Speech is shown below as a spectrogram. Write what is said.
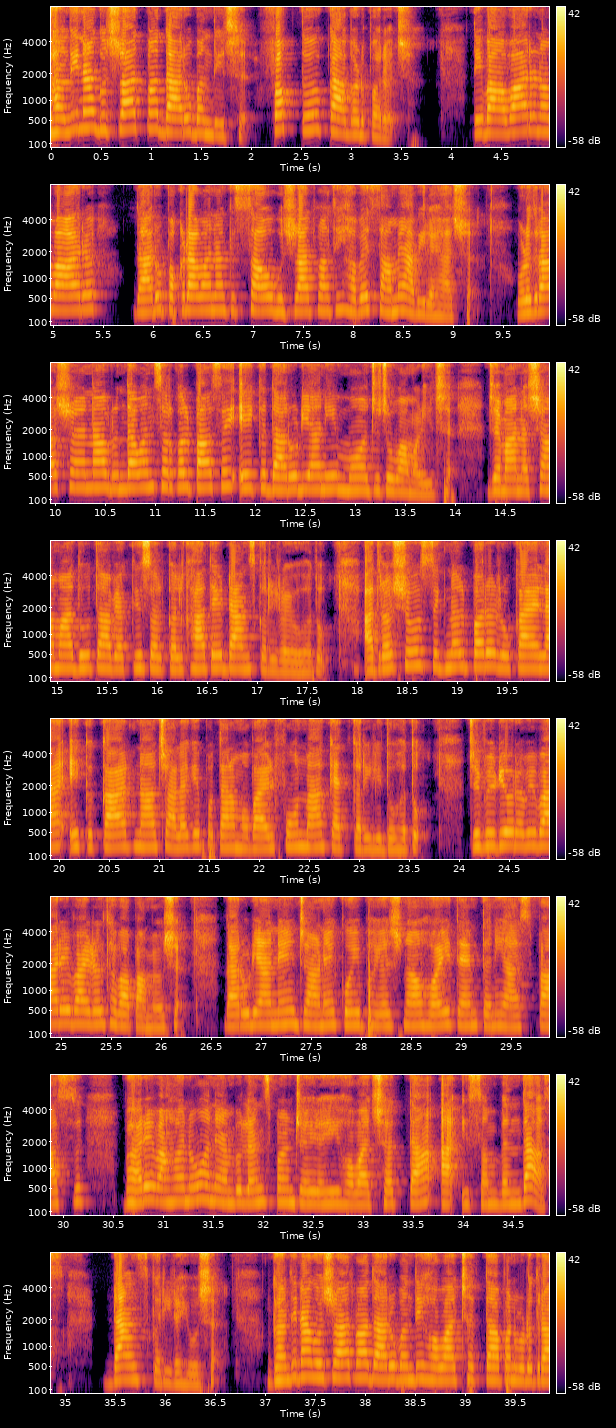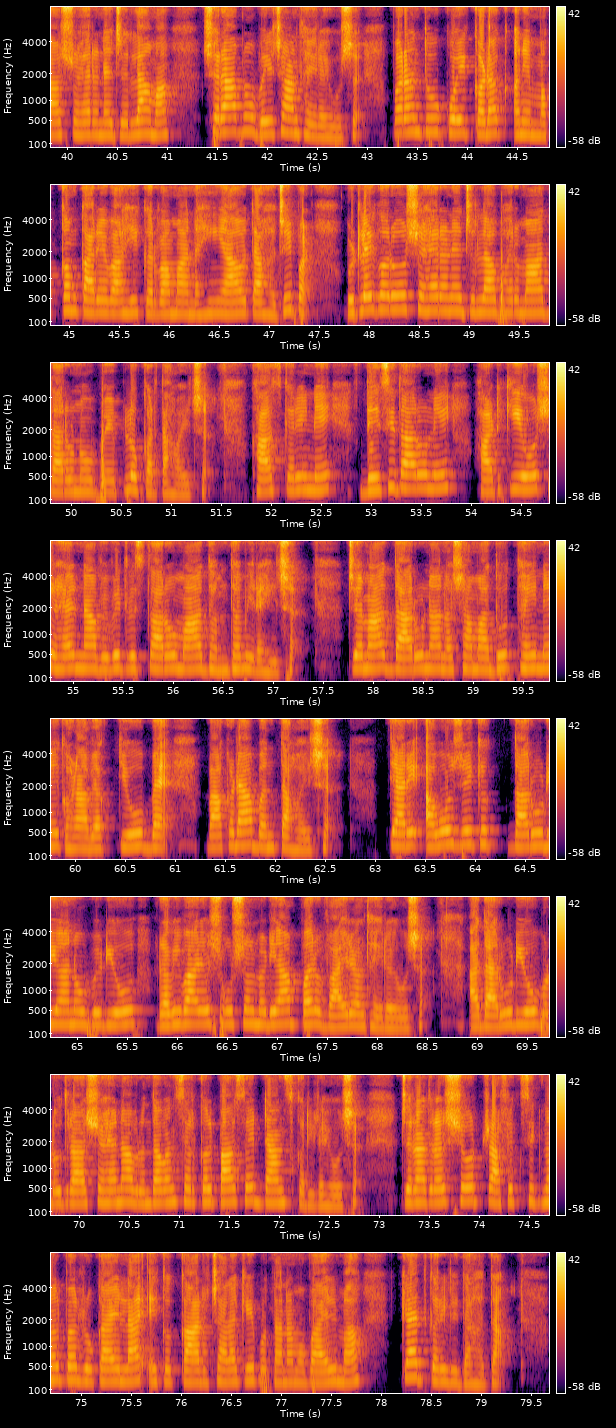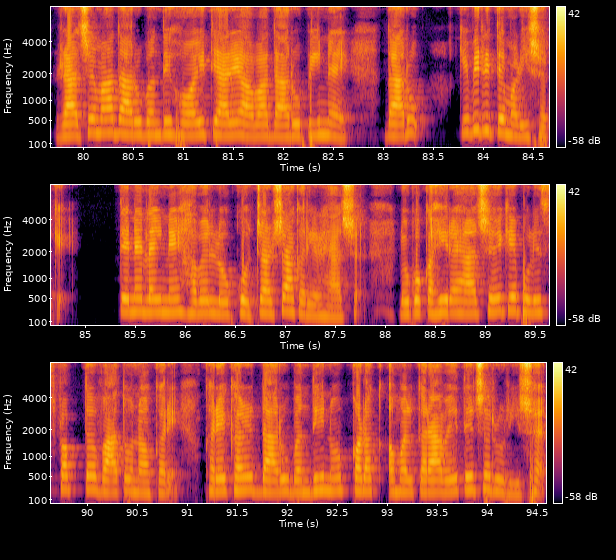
ગાંધીના ગુજરાતમાં દારૂબંધી છે. ફક્ત કાગળ પર જ. તેવા અવારનવાર દારૂ પકડાવાના કિસ્સાઓ ગુજરાતમાંથી હવે સામે આવી રહ્યા છે. વડોદરા શહેરના વૃંદાવન સર્કલ પાસે એક દારૂડિયાની મોજ જોવા મળી છે, જેમાં નશામાં ધોતા વ્યક્તિ સર્કલ ખાતે ડાન્સ કરી રહ્યો હતો. આ દ્રશ્યો સિગ્નલ પર રોકાયેલા એક કારના ચાલકે પોતાના મોબાઈલ ફોનમાં કેદ કરી લીધો હતો, જે વીડિયો રવિવારે વાયરલ થવા પામ્યો છે. દારૂડિયાને જાણે કોઈ ભય જ ન હોય તેમ તેની આસપાસ ભારે વાહનો અને એમ્બ્યુલન્સ પણ જઈ રહી હોવા છતાં આ ઈસમ બંદાસ ડાન્સ કરી રહ્યો છે. ગાંધીના ગુજરાતમાં દારૂબંધી હોવા છતાં પણ વડોદરા શહેર અને જિલ્લામાં શરાબનું વેચાણ થઈ રહ્યું છે. પરંતુ કોઈ કડક અને મક્કમ કાર્યવાહી કરવામાં નહીં આવતા હજી પણ બુટલેગરો શહેર અને જિલ્લાભરમાં દારૂનો વેપલો કરતા હોય છે. ખાસ કરીને દેશી દારૂની હાટકીઓ શહેરના વિવિધ વિસ્તારોમાં ધમધમી રહી છે. જેમાં દારૂના નશામાં ધૂત થઈને ઘણા વ્યક્તિઓ બે બાકડા બનતા હોય છે. ત્યારે આવો જ એક દારૂડિયાનો વીડિયો રવિવારે સોશિયલ મીડિયા પર વાયરલ થઈ રહ્યો છે. આ દારૂડિયો વડોદરા શહેરના વૃંદાવન સર્કલ પાસે ડાન્સ કરી રહ્યો છે. જેના દ્રશ્યો ટ્રાફિક સિગ્નલ પર રોકાયેલા એક કાર ચાલકે પોતાના મોબાઈલમાં કેદ કરી લીધા હતા. રાજ્યમાં દારૂબંધી હોય ત્યારે આવા દારૂ પીને દારૂ કેવી રીતે મળી શકે? તેને લઈને હવે લોકો ચર્ચા કરી રહ્યા છે. લોકો કહી રહ્યા છે કે પોલીસ ફક્ત વાતો ન કરે. ખરેખર દારૂબંધીનો કડક અમલ કરાવે તે જરૂરી છે.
